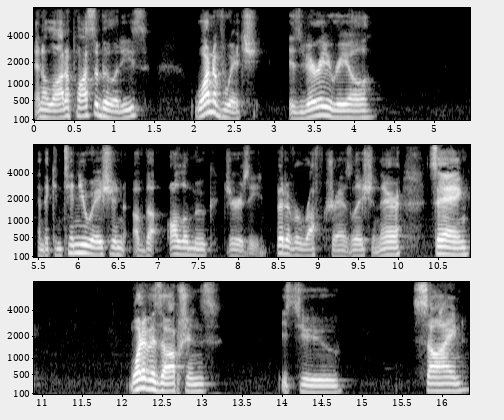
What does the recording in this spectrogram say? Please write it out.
and a lot of possibilities, one of which is very real and the continuation of the Olomouc jersey. Bit of a rough translation there, saying one of his options is to sign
